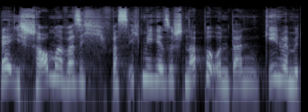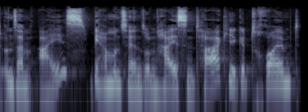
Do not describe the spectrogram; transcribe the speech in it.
Ja, ich schau mal, was ich, was ich mir hier so schnappe und dann gehen wir mit unserem Eis. Wir haben uns ja in so einen heißen Tag hier geträumt,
